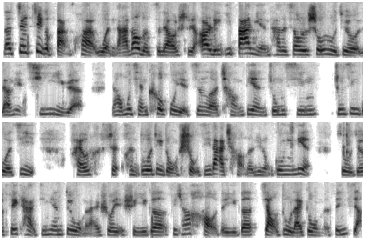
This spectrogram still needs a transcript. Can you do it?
那在这个板块，我拿到的资料是，二零一八年它的销售收入就有两点七亿元，然后目前客户也进了长电、中兴、中芯国际，还有很很多这种手机大厂的这种供应链。所以我觉得飞卡今天对我们来说也是一个非常好的一个角度来跟我们分享。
